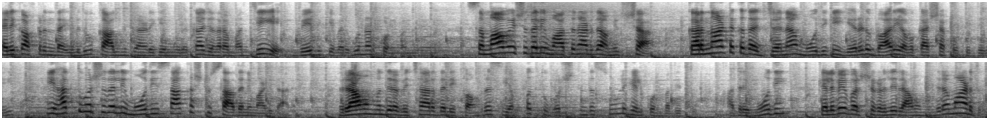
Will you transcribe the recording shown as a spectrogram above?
ಹೆಲಿಕಾಪ್ಟರ್ನಿಂದ ಇಳಿದು ಕಾಲ್ನಡಿಗೆ ಮೂಲಕ ಜನರ ಮಧ್ಯೆಯೇ ವೇದಿಕೆವರೆಗೂ ನಡ್ಕೊಂಡು ಬಂದರು. ಸಮಾವೇಶದಲ್ಲಿ ಮಾತನಾಡಿದ ಅಮಿತ್ ಶಾ, ಕರ್ನಾಟಕದ ಜನ ಮೋದಿಗೆ ಎರಡು ಬಾರಿ ಅವಕಾಶ ಕೊಟ್ಟಿದ್ದೀರಿ. ಈ ಹತ್ತು ವರ್ಷದಲ್ಲಿ ಮೋದಿ ಸಾಕಷ್ಟು ಸಾಧನೆ ಮಾಡಿದ್ದಾರೆ. ರಾಮ ಮಂದಿರ ವಿಚಾರದಲ್ಲಿ ಕಾಂಗ್ರೆಸ್ ಎಪ್ಪತ್ತು ವರ್ಷದಿಂದ ಸುಳ್ಳು ಹೇಳ್ಕೊಂಡು ಬಂದಿತ್ತು. ಆದರೆ ಮೋದಿ ಕೆಲವೇ ವರ್ಷಗಳಲ್ಲಿ ರಾಮ ಮಂದಿರ ಮಾಡಿದ್ರು.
